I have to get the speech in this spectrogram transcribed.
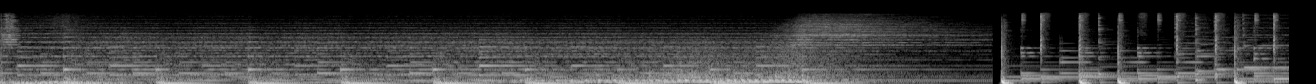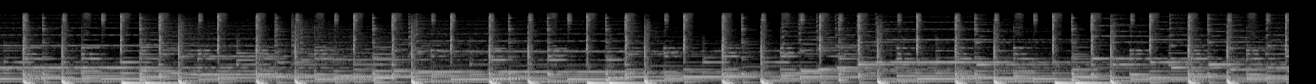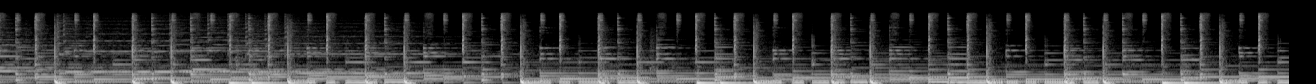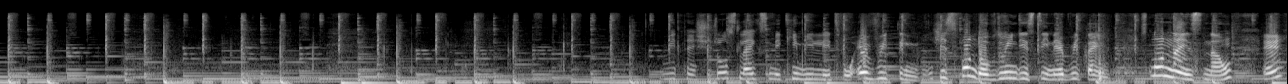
Everything. She just likes making me late for everything. She's fond of doing this thing every time. It's not nice now. Eh?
